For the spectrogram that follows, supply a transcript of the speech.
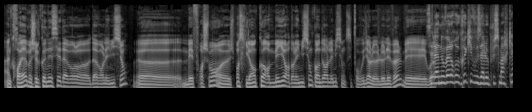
incroyable. Je le connaissais d'avant, d'avant l'émission, mais franchement, je pense qu'il est encore meilleur dans l'émission qu'en dehors de l'émission. C'est pour vous dire le, le level, mais C'est la nouvelle recrue qui vous a le plus marqué?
